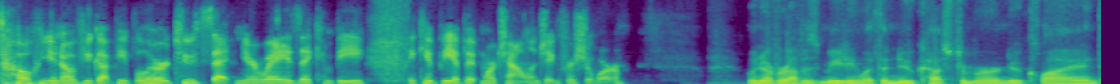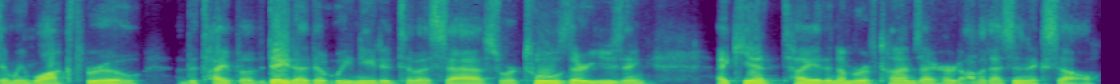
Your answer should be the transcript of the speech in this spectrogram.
So you know, if you got people who are too set in your ways, it can be it can be a bit more challenging for sure. Whenever I was meeting with a new customer, or new client, and we walk through the type of data that we needed to assess or tools they're using, I can't tell you the number of times I heard, "Oh, but that's in Excel."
